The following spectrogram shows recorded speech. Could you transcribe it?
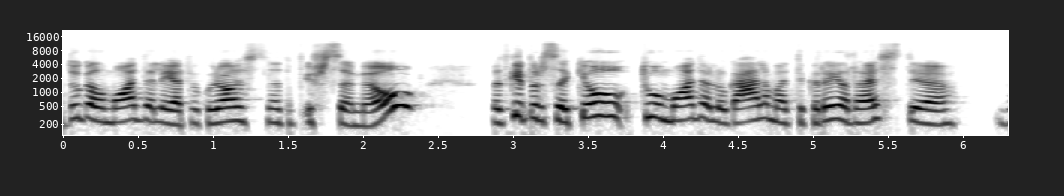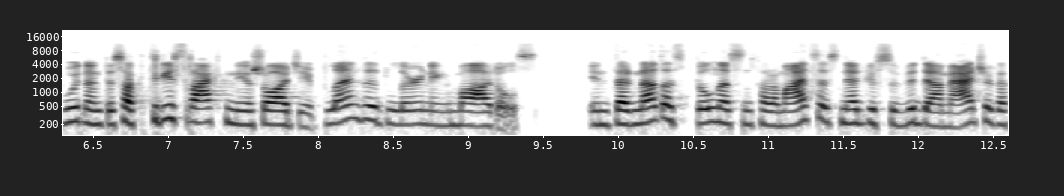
du gal modeliai, apie kuriuos net išsameu, bet kaip ir sakiau, tų modelių galima tikrai rasti būtent tiesiog trys raktiniai žodžiai - blended learning models. Internetas pilnas informacijos, netgi su video medžiaga,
